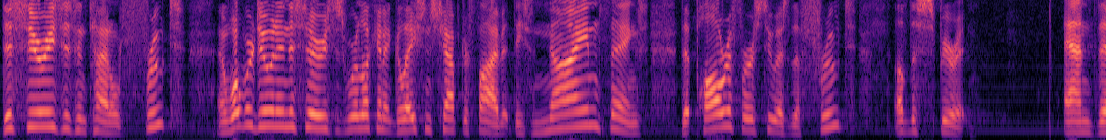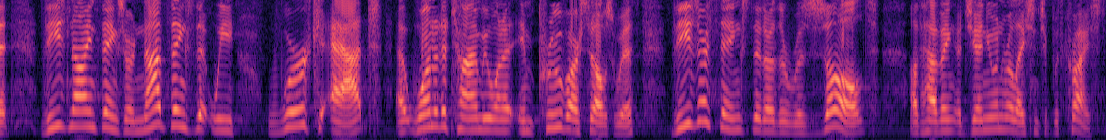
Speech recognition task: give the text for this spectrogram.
This series is entitled Fruit and what we're doing in this series is we're looking at Galatians chapter 5, at these nine things that Paul refers to as the fruit of the Spirit. And that these nine things are not things that we work at at one at a time, we want to improve ourselves with. These are things that are the result of having a genuine relationship with Christ.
